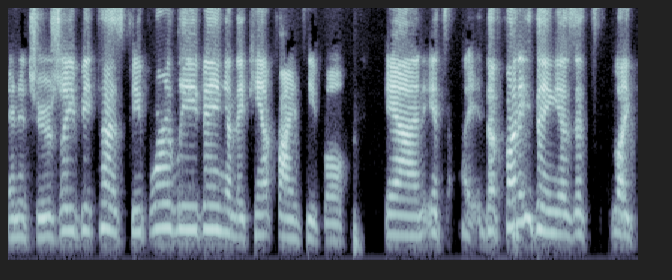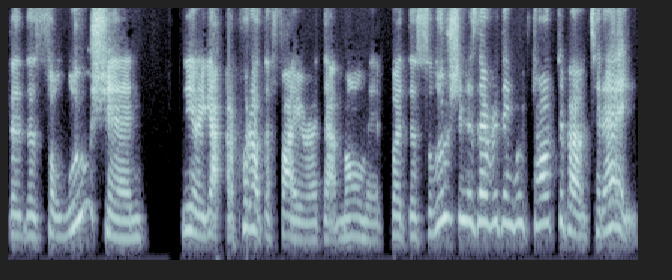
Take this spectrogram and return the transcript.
And it's usually because people are leaving and they can't find people. And it's the funny thing is, it's like the, the solution, you know, you got to put out the fire at that moment. But the solution is everything we've talked about today,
